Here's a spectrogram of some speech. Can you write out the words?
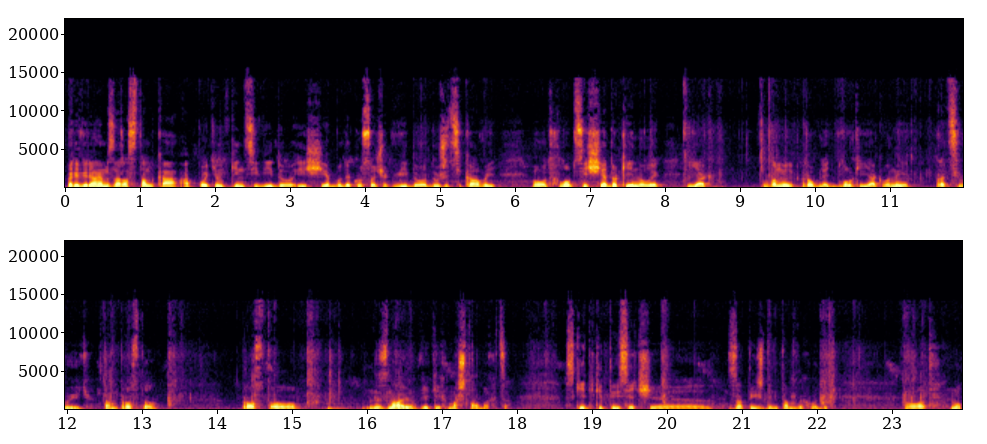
перевіряємо зараз станка, а потім в кінці відео і ще буде кусочок відео дуже цікавий. От, хлопці ще докинули, як вони роблять блоки, як вони працюють. Там просто, просто не знаю в яких масштабах це. Скільки тисяч е, за тиждень там виходить. От. Ну,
